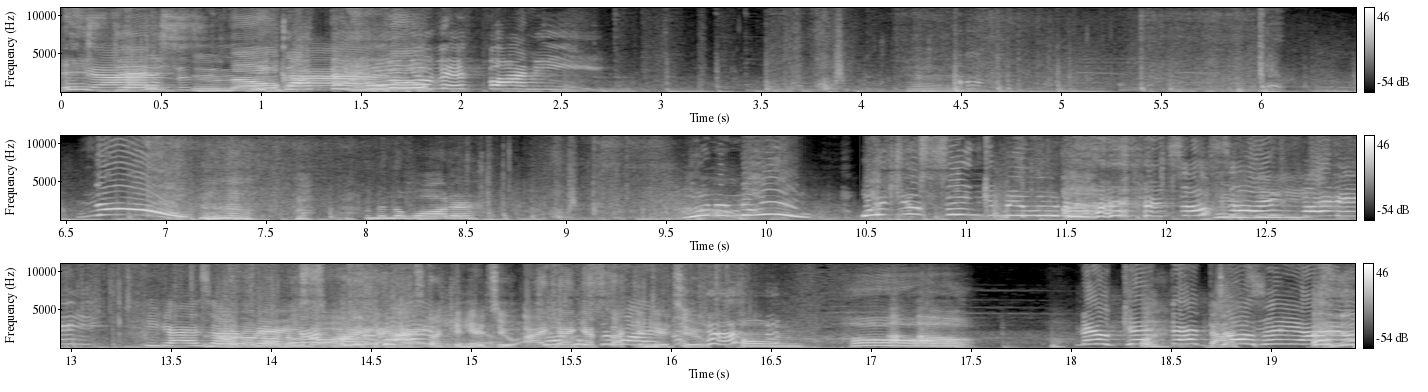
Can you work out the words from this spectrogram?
Is this? No. He got the hang no. of it funny. No! I'm in the water. Luna, no! Why'd you sink me, Luna? I'm so sorry, buddy. You guys No, are no, no, very no, no. I can't get stuck in here too. I can't get stuck in here too. Oh, oh. Now get that That's- dumb out of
